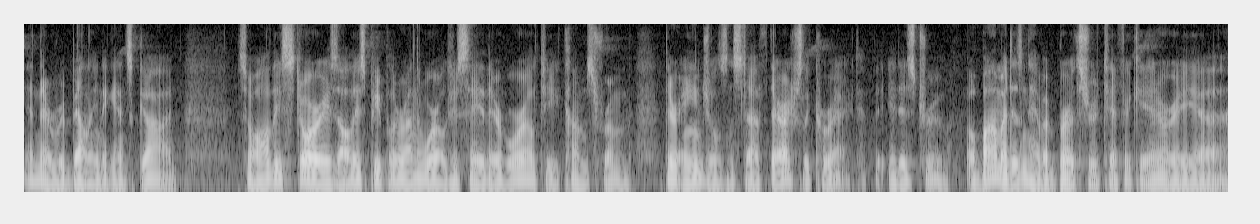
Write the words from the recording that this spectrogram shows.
And they're rebelling against God. So all these stories, all these people around the world who say their royalty comes from their angels and stuff, they're actually correct. It is true. Obama doesn't have a birth certificate or a uh,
